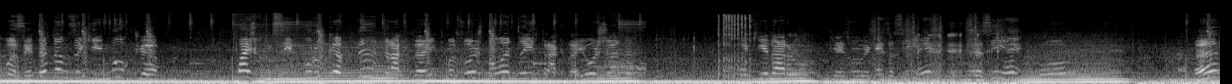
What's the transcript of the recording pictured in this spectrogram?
Capacete. Andamos aqui no campo, mais conhecido por o campo de track day, mas hoje não anda em track day, hoje anda aqui a dar o... Queres, queres assim, é? É assim, é? Hã?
